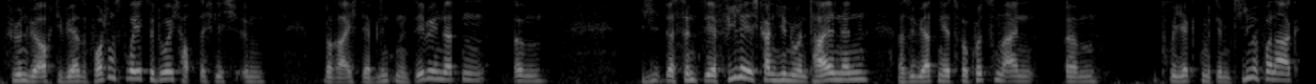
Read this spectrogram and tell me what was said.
führen wir auch diverse Forschungsprojekte durch, hauptsächlich im Bereich der Blinden- und Sehbehinderten. Ähm, das sind sehr viele, ich kann hier nur einen Teil nennen. Also wir hatten jetzt vor kurzem ein ähm, Projekt mit dem Thieme Verlag.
